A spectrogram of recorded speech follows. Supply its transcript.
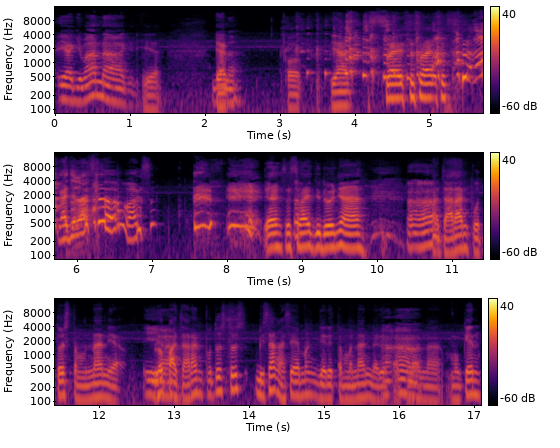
ya gimana gitu. Iya. Ya, Gimana? Kok ya sesuai sesuai, sesuai nggak jelas tuh maksud. ya sesuai judulnya Heeh. pacaran putus temenan ya. Iya. Lo pacaran putus terus bisa nggak sih emang jadi temenan dari Heeh. pacaran? Nah mungkin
